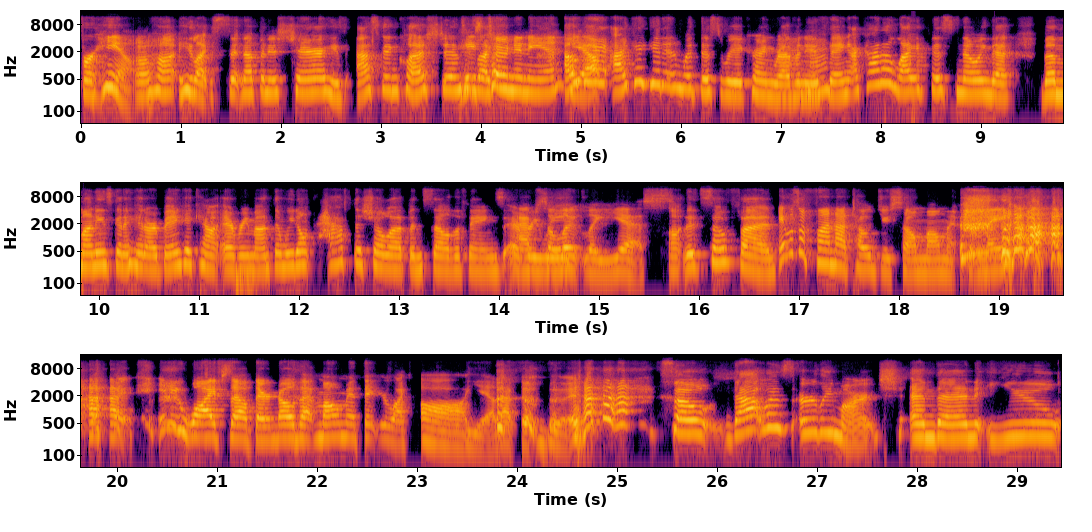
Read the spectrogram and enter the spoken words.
for him. Uh-huh. He like sitting up in his chair. He's asking questions. He's, he's like, tuning in. Okay, yep. I could get in with this reoccurring revenue mm-hmm. thing. I kind of like this knowing that the money's going to hit our bank account every month and we don't have to show up and sell the things every Absolutely, week. Absolutely. Yes. Oh, it's so fun. It was a fun I told you so moment for me. Any wives out there know that moment that you're like, oh yeah, that felt good. so that was early March. And then you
